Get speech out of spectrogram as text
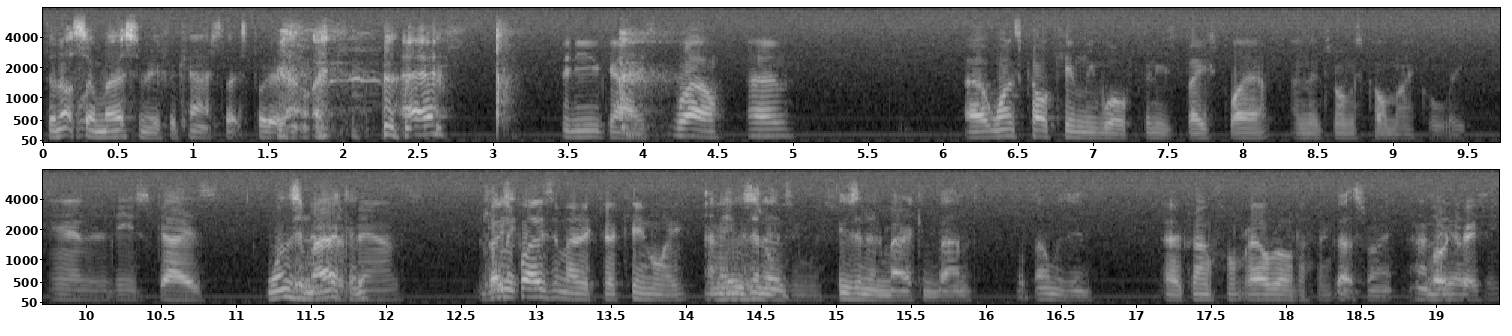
They're not so mercenary for cash, let's put it that way. Uh, the new guys. Well, um, uh, one's called Kinley Wolfe, and he's bass player, and the drummer's called Michael Lee. And are these guys. One's been in other American, bands? The Kinley- bass player's America, Kinley, and he was in a, English. he was in an American band. What band was he in? Uh, Grand Funk Railroad, I think. That's right. And Lord the, Tracy?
